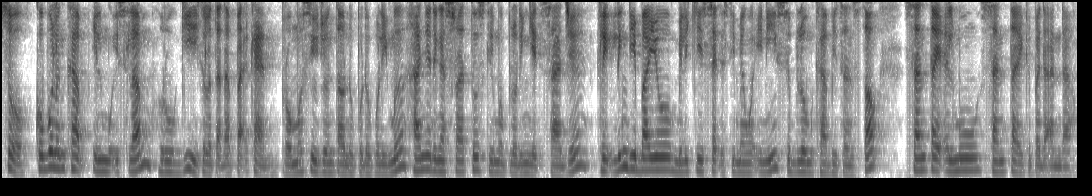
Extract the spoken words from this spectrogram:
So, combo lengkap ilmu Islam rugi kalau tak dapatkan. Promosi hujung tahun 2025 hanya dengan RM150 saja. Klik link di bio miliki set istimewa ini sebelum kehabisan stok. Santai ilmu, santai kepada anda.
